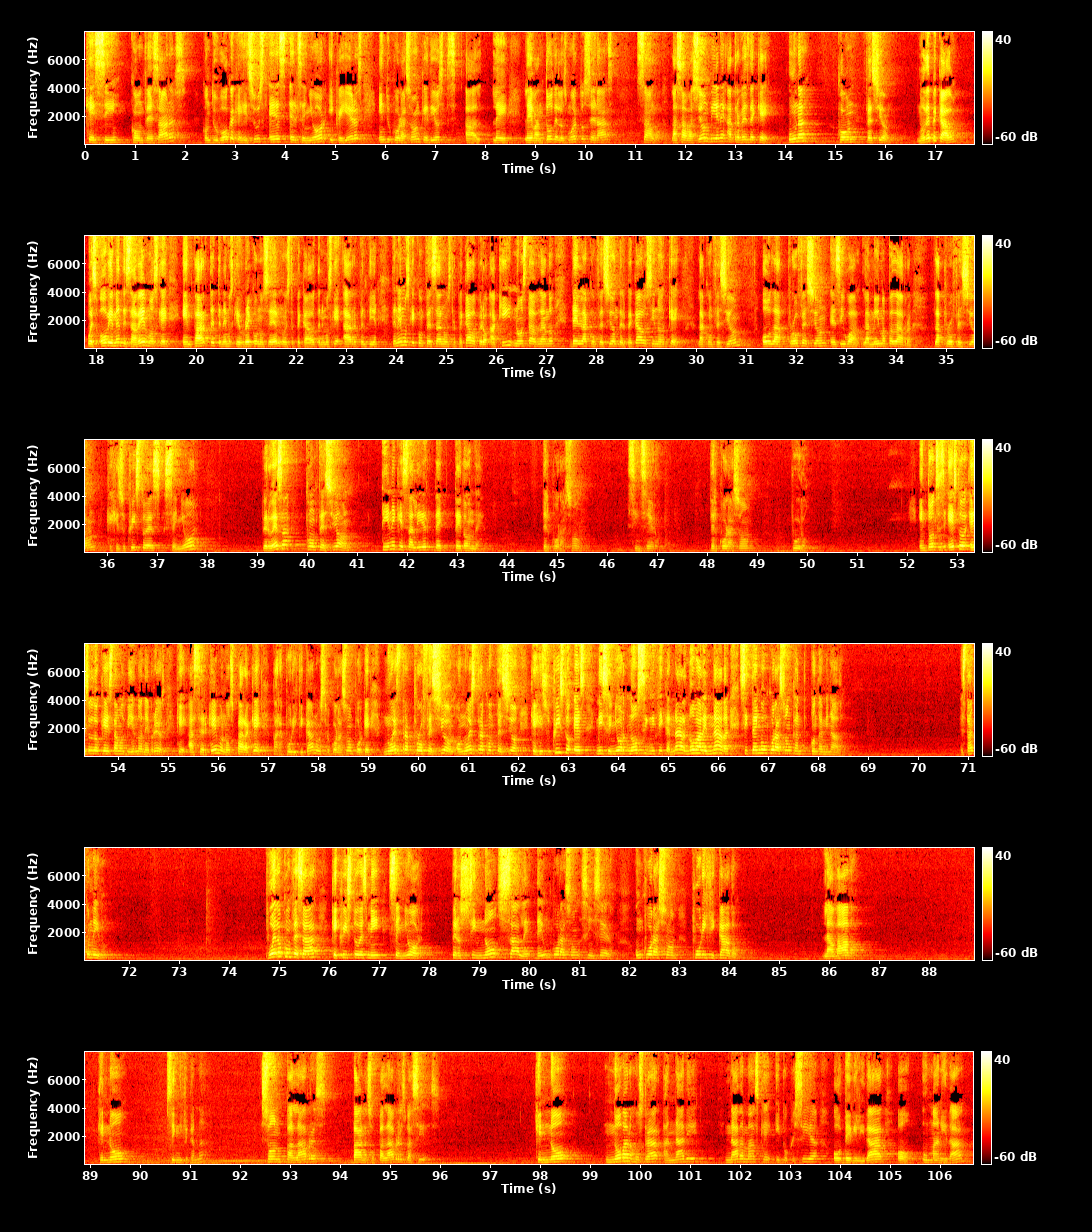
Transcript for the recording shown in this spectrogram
Que si confesaras con tu boca que Jesús es el Señor y creyeras en tu corazón que Dios ah, le levantó de los muertos, serás salvo. La salvación viene a través de qué? Una confesión. No de pecado, pues obviamente sabemos que en parte tenemos que reconocer nuestro pecado, tenemos que arrepentir, tenemos que confesar nuestro pecado, pero aquí no está hablando de la confesión del pecado, sino que la confesión o la profesión es igual, la misma palabra, la profesión que Jesucristo es Señor, pero esa confesión tiene que salir de, de dónde? Del corazón sincero del corazón puro. Entonces, esto, es lo que estamos viendo en Hebreos, que acerquémonos para qué? Para purificar nuestro corazón, porque nuestra profesión o nuestra confesión que Jesucristo es mi Señor no significa nada, no vale nada si tengo un corazón contaminado. ¿Están conmigo? Puedo confesar que Cristo es mi Señor pero si no sale de un corazón sincero, un corazón purificado, lavado, que no significa nada. Son palabras vanas o palabras vacías que no no van a mostrar a nadie nada más que hipocresía o debilidad o humanidad,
